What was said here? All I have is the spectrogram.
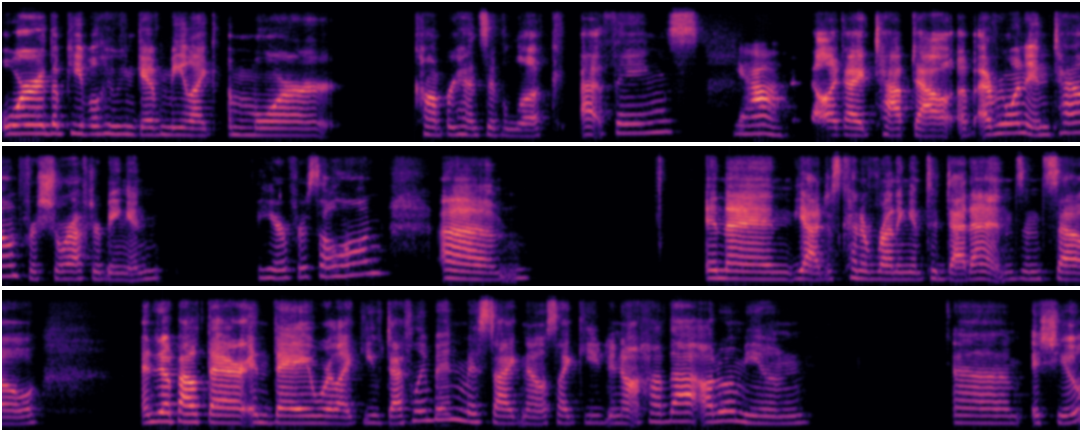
or the people who can give me like a more comprehensive look at things Yeah. I felt like I tapped out of everyone in town for sure after being in here for so long. Um, and then, yeah, just kind of running into dead ends. And so ended up out there and they were like, You've definitely been misdiagnosed. Like, you do not have that autoimmune um, issue.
